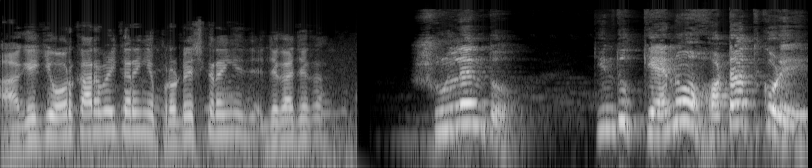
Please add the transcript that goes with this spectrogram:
आगे की और कार्रवाई करेंगे, प्रोटेस्ट करेंगे जगह जगह। শুনলেন তো? কিন্তু কেন হঠাৎ করে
